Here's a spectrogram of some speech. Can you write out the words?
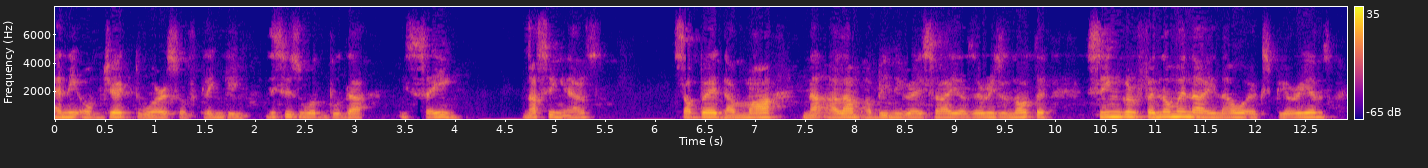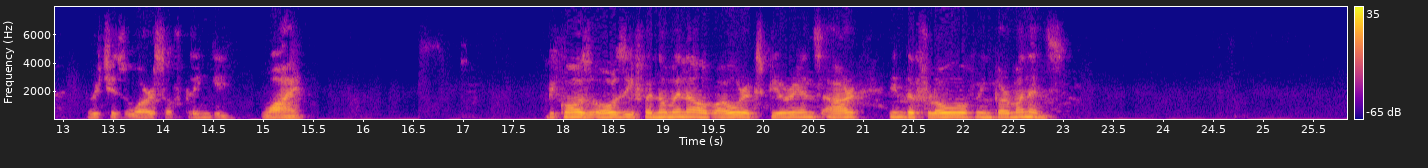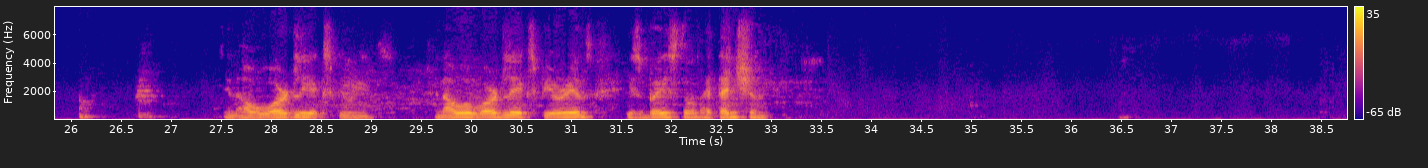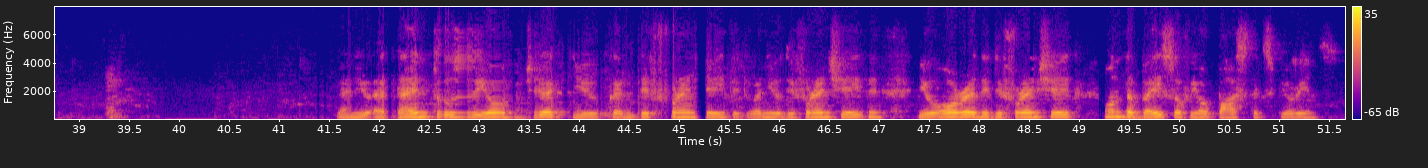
any object worth of clinging. This is what Buddha is saying, nothing else. Sabbe Dhamma na alam abhinivesaya. There is not a single phenomena in our experience which is worse of clinging. Why? Because all the phenomena of our experience are in the flow of impermanence. In our worldly experience. And our worldly experience is based on attention. When you attend to the object, you can differentiate it. When you differentiate it, you already differentiate on the base of your past experience.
